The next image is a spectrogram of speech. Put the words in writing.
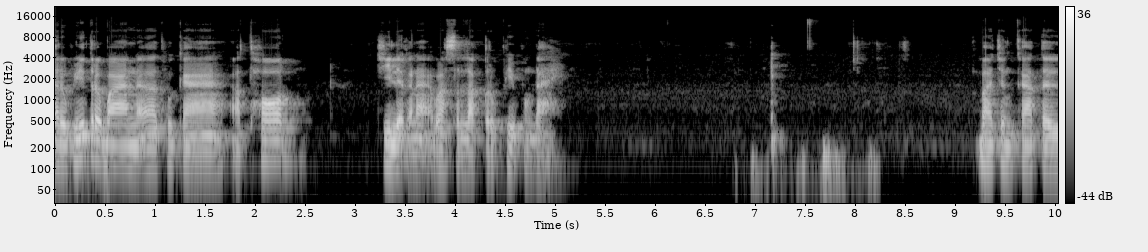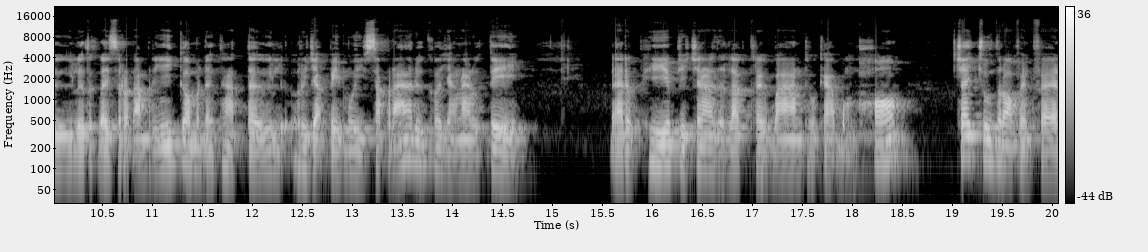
ហើយរូបនេះត្រូវបានធ្វើការថតជាលក្ខណៈបាទស្លឹករូបភាពផងដែរបាទចឹងការទៅលើទឹកដីសរដ្ឋអាមេរិកក៏មិនដឹងថាទៅរយៈពេលមួយសប្តាហ៍ឬក៏យ៉ាងណានោះទេដែលរូបភាពជាច្រើនសន្លឹកត្រូវបានធ្វើការបង្ហោះចែកជូនទៅដល់ fan fan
